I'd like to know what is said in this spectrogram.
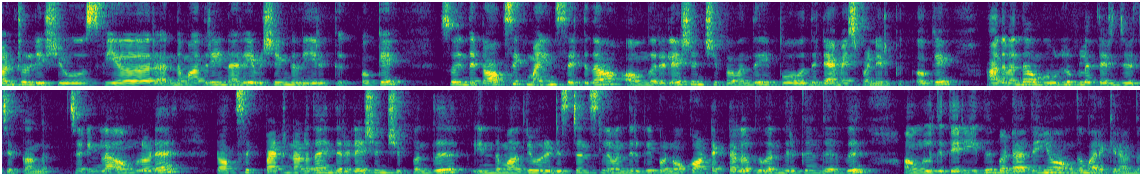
control issues fear அந்த மாதிரி நிறைய விஷயங்கள் இருக்குது ஓகே ஸோ இந்த டாக்ஸிக் மைண்ட் செட்டு தான் அவங்க ரிலேஷன்ஷிப்பை வந்து இப்போது வந்து டேமேஜ் பண்ணியிருக்கு ஓகே அதை வந்து அவங்க உள்ளுக்குள்ளே தெரிஞ்சு வச்சுருக்காங்க. சரிங்களா? அவங்களோட டாக்ஸிக் பேட்டர்னால தான் இந்த ரிலேஷன்ஷிப் வந்து இந்த மாதிரி ஒரு டிஸ்டன்ஸில் வந்திருக்கு. இப்போ நோ காண்டாக்ட் அளவுக்கு வந்திருக்குங்கிறது அவங்களுக்கு தெரியுது. பட் அதையும் அவங்க மறைக்கிறாங்க.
